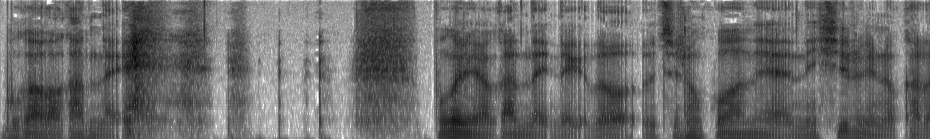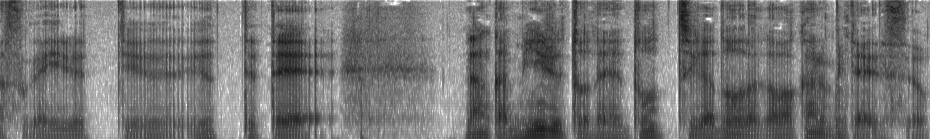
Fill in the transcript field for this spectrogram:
僕はわかんない 僕にはわかんないんだけど、うちの子はね、2種類のカラスがいるっていう言ってて、なんか見るとね、どっちがどうだかわかるみたいですよ。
